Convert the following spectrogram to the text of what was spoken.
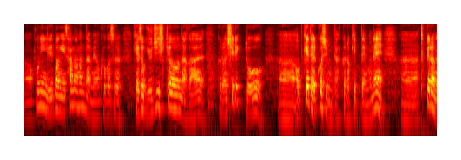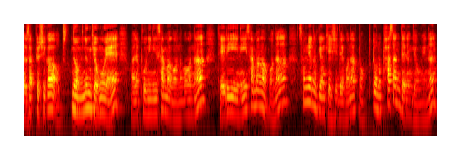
어, 본인 일방이 사망한다면 그것을 계속 유지시켜 나갈 그런 실익도 어, 없게 될 것입니다. 그렇기 때문에 어, 특별한 의사표시가 없, 없는 경우에 만약 본인이 사망하거나 대리인이 사망하거나 성년후견 개시되거나 또, 또는 파산되는 경우에는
